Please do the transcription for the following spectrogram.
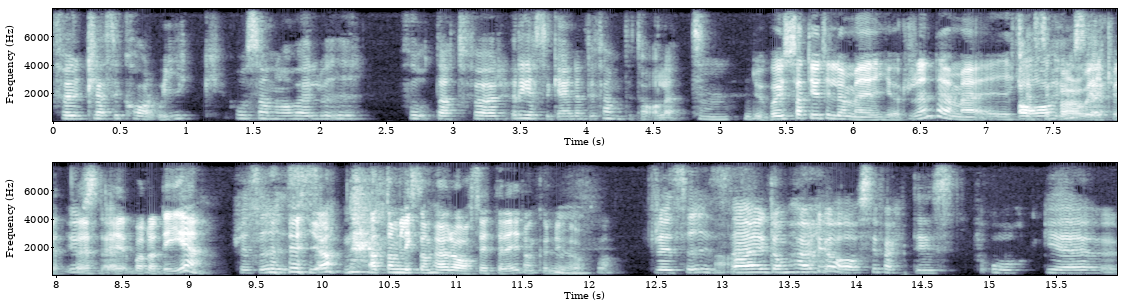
för Classic Car Week och sen har väl vi fotat för Reseguiden till 50-talet. Mm. Du var ju satt ju till och med i juryn där med i Ja, Classic Car just det, Week, vet du. det. Bara det. Precis. ja, att de liksom hör av sig till dig, de kunde ju Mm. också. Precis. Ja. Nej, de hörde av sig faktiskt och eh,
